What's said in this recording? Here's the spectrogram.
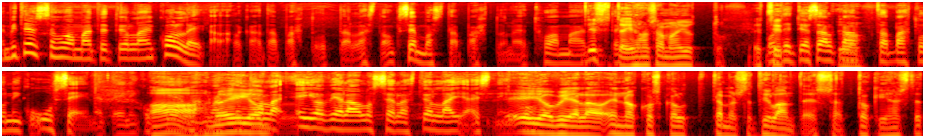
No miten jos sä huomaat, että jollain kollegalla alkaa tapahtua tällaista? Onko semmoista tapahtunut, että huomaa, Ja sitten ihan sama juttu. Et Mutta sit- et jos alkaa joo. tapahtua niinku usein, että ei niinku Aa, kerran, no ei oo- jolla, ei ole vielä ollut sellaista, jollain jäisi niinku, Ei ole vielä, en ole koskaan ollut tämmöisessä tilanteessa. Et tokihan sitä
